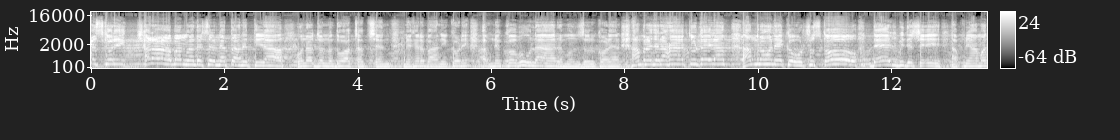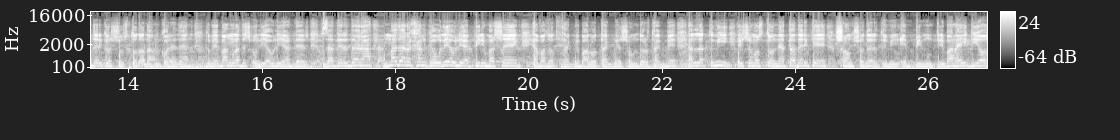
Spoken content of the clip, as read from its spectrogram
খাস করে সারা বাংলাদেশের নেতা নেত্রীরা ওনার জন্য দোয়া চাচ্ছেন, মেহরবানি করে আপনি কবুল আর মঞ্জুর করেন। আমরা যারা হাত উঠাইলাম, আমরা অনেক অসুস্থ। দেশ বিদেশে আপনি আমাদেরকে সুস্থতা দান করে দেন। তবে বাংলাদেশ উলিয়া উলিয়ার দেশ, যাদের দ্বারা মাজার খানকে উলিয়া উলিয়া পীর মাসেক হেফাজত থাকবে, ভালো থাকবে, সুন্দর থাকবে। আল্লাহ, তুমি এই সমস্ত নেতাদেরকে, সংসদের তুমি এমপি মন্ত্রী বানাই দিও।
